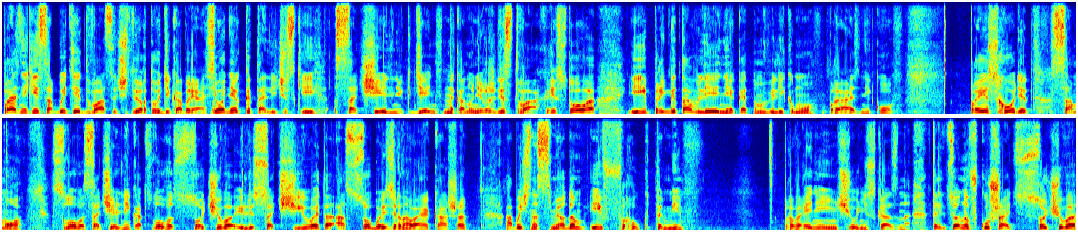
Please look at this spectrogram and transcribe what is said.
Праздники и события 24 декабря. Сегодня католический сочельник, день накануне Рождества Христова и приготовление к этому великому празднику происходит само слово «сочельник» от слова «сочево» или «сочиво». Это особая зерновая каша, обычно с медом и фруктами. Про варенье ничего не сказано. Традиционно вкушать сочево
